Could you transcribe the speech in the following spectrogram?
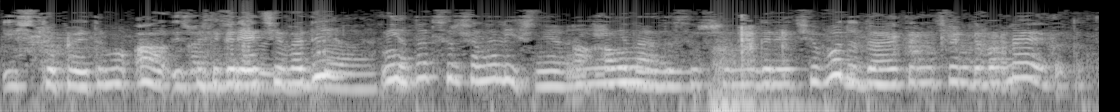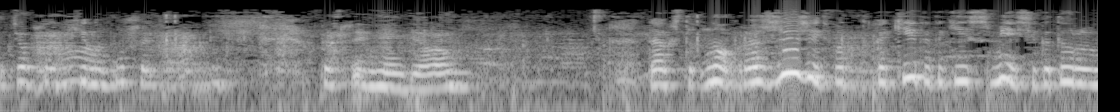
И что поэтому? А, из смысле горячей воды? Да. Нет, ну это совершенно лишнее. А, Ей не надо воду. совершенно горячую воду, да, это ничего не добавляет, а как-то теплую хину кушать. Последнее дело. Так что, но разжижить вот какие-то такие смеси, которые у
